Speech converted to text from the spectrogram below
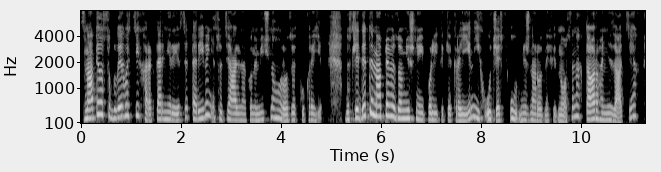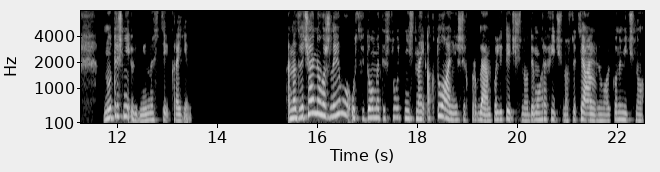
знати особливості, характерні риси та рівень соціально-економічного розвитку країн, дослідити напрями зовнішньої політики країн, їх участь у міжнародних відносинах та організаціях, внутрішні відмінності країн. Надзвичайно важливо усвідомити сутність найактуальніших проблем політичного, демографічного, соціального, економічного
